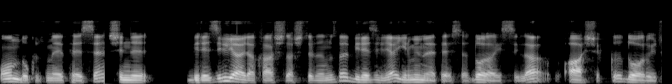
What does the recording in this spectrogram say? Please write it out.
19 Mbps. Şimdi Brezilya ile karşılaştırdığımızda Brezilya 20 Mbps. Dolayısıyla A şıkkı doğruydu.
